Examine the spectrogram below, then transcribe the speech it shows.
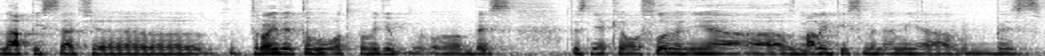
napísať uh, trojvetovú odpoveď bez, bez nejakého oslovenia a s malým písmenami a bez,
